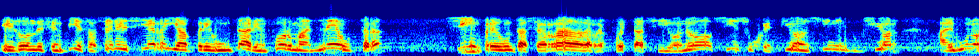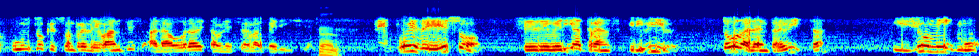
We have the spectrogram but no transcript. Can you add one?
es donde se empieza a hacer el cierre y a preguntar en forma neutra, sin pregunta cerrada de respuesta sí o no, sin sugestión, sin inducción, algunos puntos que son relevantes a la hora de establecer la pericia. Después de eso, se debería transcribir toda la entrevista y yo mismo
